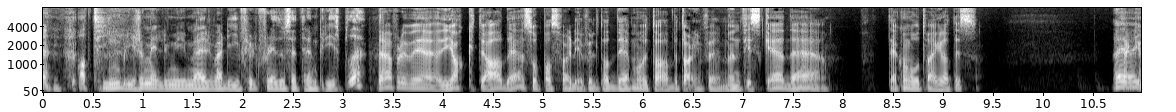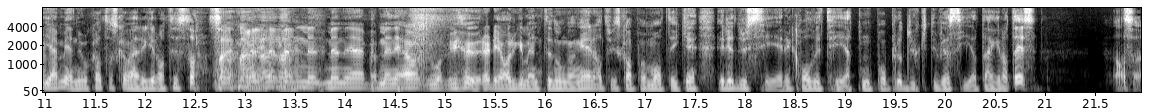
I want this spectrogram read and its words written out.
At ting blir så veldig mye mer verdifullt fordi du setter en pris på det. Det er fordi vi, Jakt ja, det er såpass verdifullt at det må vi ta betaling for. Men fiske, det, det kan godt være gratis. Ja, Jeg, jeg mener jo ikke at det skal være gratis, da. Så, men men, men, jeg, men jeg, vi hører det argumentet noen ganger, at vi skal på en måte ikke redusere kvaliteten på produktet ved å si at det er gratis. Altså,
